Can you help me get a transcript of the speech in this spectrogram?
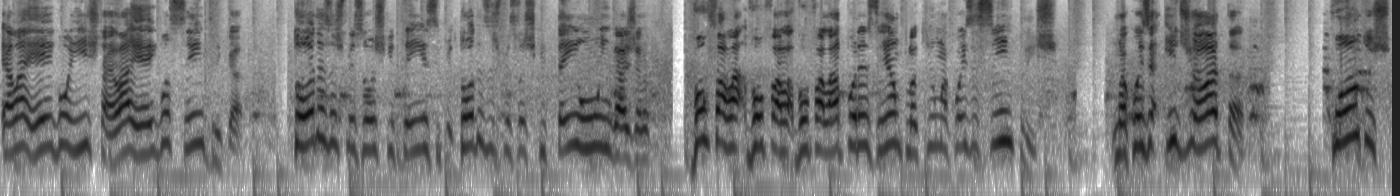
Ela é egoísta, ela é egocêntrica. Todas as pessoas que têm esse. Todas as pessoas que têm um engajamento. Vou falar, vou falar, vou falar, por exemplo, aqui uma coisa simples. Uma coisa idiota. Quantos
